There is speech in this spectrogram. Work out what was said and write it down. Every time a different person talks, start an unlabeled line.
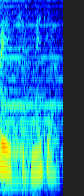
Creative Media.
